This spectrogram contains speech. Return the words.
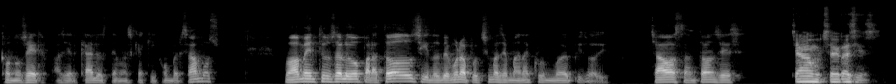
conocer acerca de los temas que aquí conversamos. Nuevamente un saludo para todos y nos vemos la próxima semana con un nuevo episodio. Chao, hasta entonces. Chao, muchas gracias.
